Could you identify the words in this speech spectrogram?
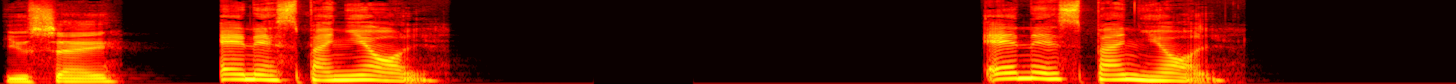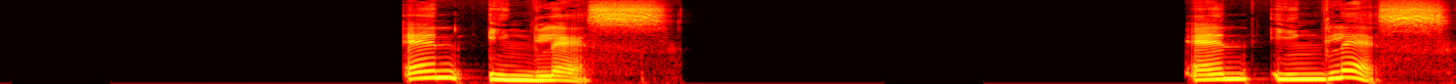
you say En español. En español. En inglés. En inglés.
